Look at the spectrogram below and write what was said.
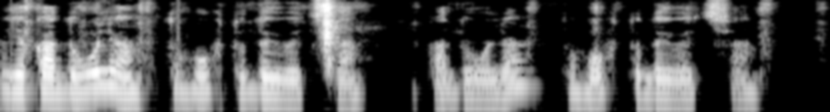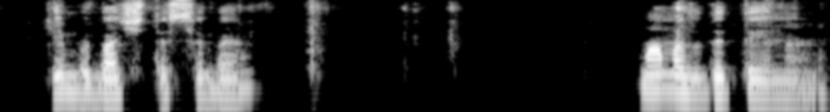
Яка доля того, хто дивиться? Яка доля того, хто дивиться? Ким ви бачите себе? Мама з дитиною.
